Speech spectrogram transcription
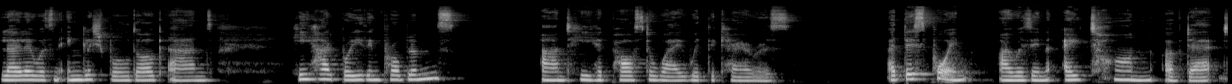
Lolo was an English bulldog and he had breathing problems and he had passed away with the carers. At this point, I was in a ton of debt.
